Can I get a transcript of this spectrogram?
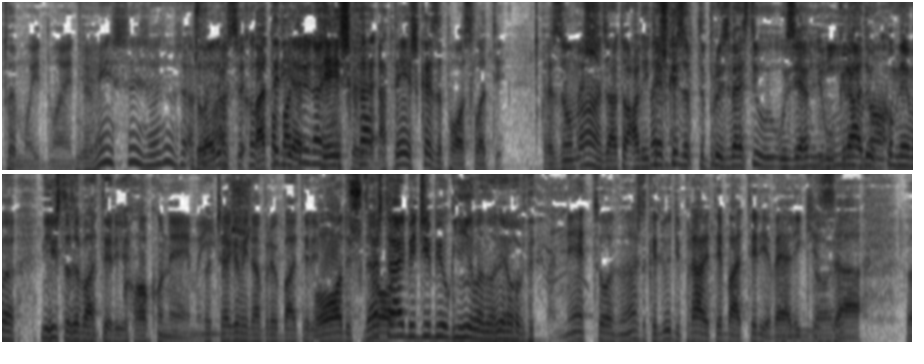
To je moj, ideja. Da mi se izvedemo. A što, Dovedemo sve, pa baterija je teška, a teška je za poslati. Razumeš? A, zato, ali Znači, teško je za te proizvesti u, u zemlji, u gradu u kom nema ništa za baterije. Kako nema Od imaš? čega mi napravio baterije? Odiš u Zašto pro- IBG bio gnjilan, a ne ovde? Pa ne to, znaš da kad ljudi prave te baterije velike Dobro. za uh,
